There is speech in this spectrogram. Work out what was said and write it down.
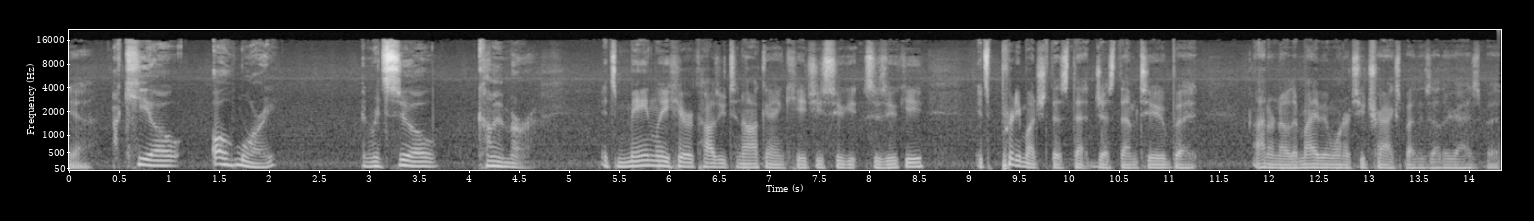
Yeah. Akio Ohmori. And Ritsuo Kamimura. it's mainly Hirokazu Tanaka and Keiichi Suzuki. It's pretty much this that just them two, but I don't know. There might have been one or two tracks by these other guys, but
